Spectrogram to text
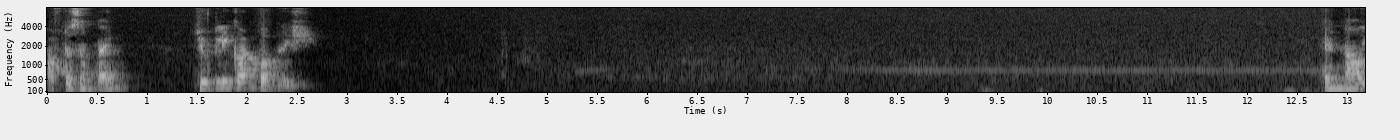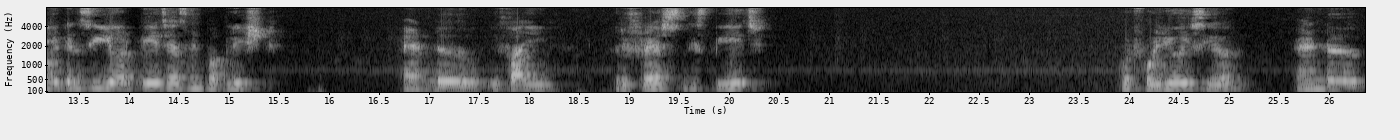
after some time. You click on publish and now you can see your page has been published. And uh, if I refresh this page portfolio is here. And uh,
